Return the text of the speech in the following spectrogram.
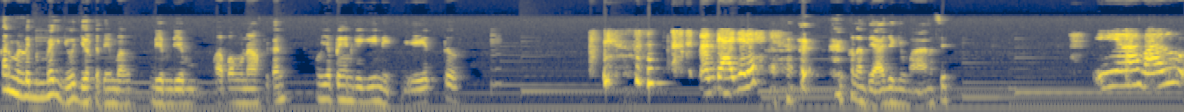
Kan lebih baik jujur ketimbang diam-diam apa munafik kan. Oh ya pengen kayak gini. Gitu Nanti aja deh. nanti aja gimana sih Iya lah, malu.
